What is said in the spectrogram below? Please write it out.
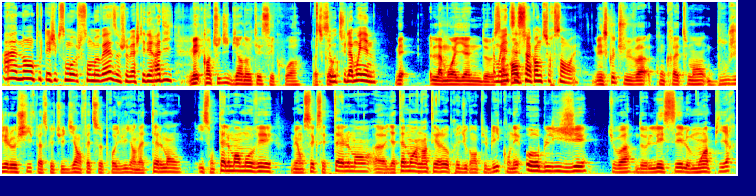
Ah non, toutes les chips sont, sont, mauvaises, je vais acheter des radis. Mais quand tu dis bien noté, c'est quoi? Parce que... C'est au-dessus de la moyenne. Mais la moyenne de La moyenne, c'est 50 sur 100, ouais. Mais est-ce que tu vas concrètement bouger le chiffre parce que tu dis en fait ce produit, il y en a tellement, ils sont tellement mauvais, mais on sait que c'est tellement, euh, il y a tellement un intérêt auprès du grand public qu'on est obligé tu vois, de laisser le moins pire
